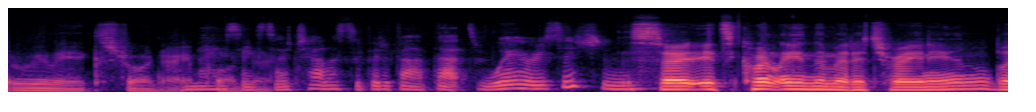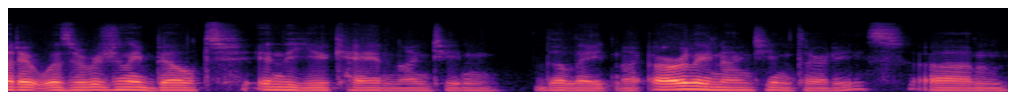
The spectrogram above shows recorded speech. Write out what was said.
a really extraordinary Amazing. project. So tell us a bit about that. Where is it? And So it's currently in the Mediterranean, but it was originally built in the UK in 19 the late early 1930s. Um,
